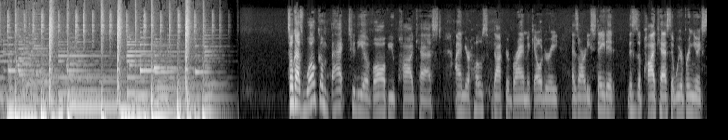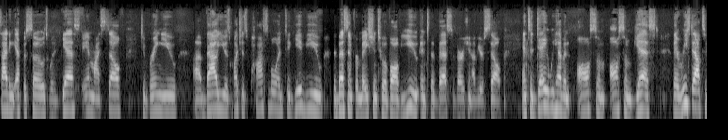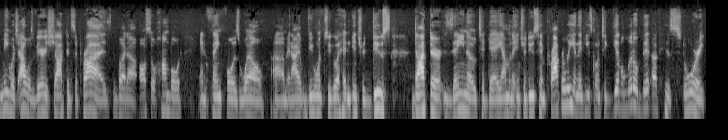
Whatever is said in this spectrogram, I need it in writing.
So, guys, welcome back to the Evolve You podcast. I am your host, Dr. Brian McElderry. As already stated, this is a podcast that we're bringing you exciting episodes with guests and myself to bring you uh, value as much as possible and to give you the best information to evolve you into the best version of yourself. And today we have an awesome, awesome guest that reached out to me, which I was very shocked and surprised, but uh, also humbled and thankful as well. Um, and I do want to go ahead and introduce Dr. Zaino today. I'm going to introduce him properly, and then he's going to give a little bit of his story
